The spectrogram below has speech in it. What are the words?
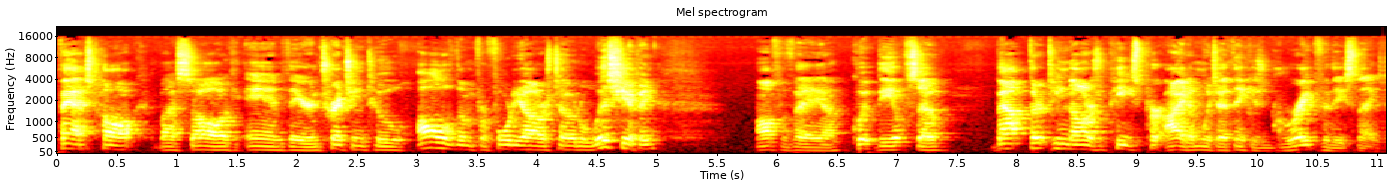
Fast Hawk by SOG and their entrenching tool. All of them for $40 total with shipping off of a uh, quick deal. So about $13 a piece per item, which I think is great for these things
